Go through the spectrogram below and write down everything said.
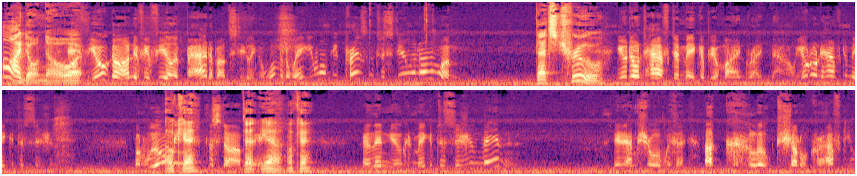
Oh, I don't know. If you're gone, if you feel bad about stealing a woman away, you won't be present to steal another one. That's true. You don't have to make up your mind right now. You don't have to make a decision. But we'll Okay. meet at the stop. That yeah. Okay. And then you can make a decision then. And I'm sure with a, a cloaked shuttlecraft, you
